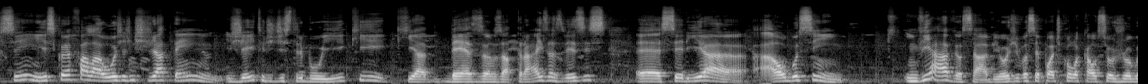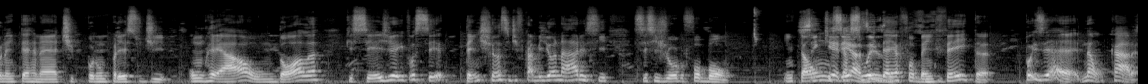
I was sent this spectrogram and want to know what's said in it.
Sim, isso que eu ia falar. Hoje a gente já tem jeito de distribuir que, que há 10 anos atrás, às vezes, é, seria algo assim. Inviável, sabe? Hoje você pode colocar o seu jogo na internet por um preço de um real, um dólar, que seja, e você tem chance de ficar milionário se, se esse jogo for bom. Então, querer, se a sua ideia vezes. for bem feita, pois é, não, cara,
